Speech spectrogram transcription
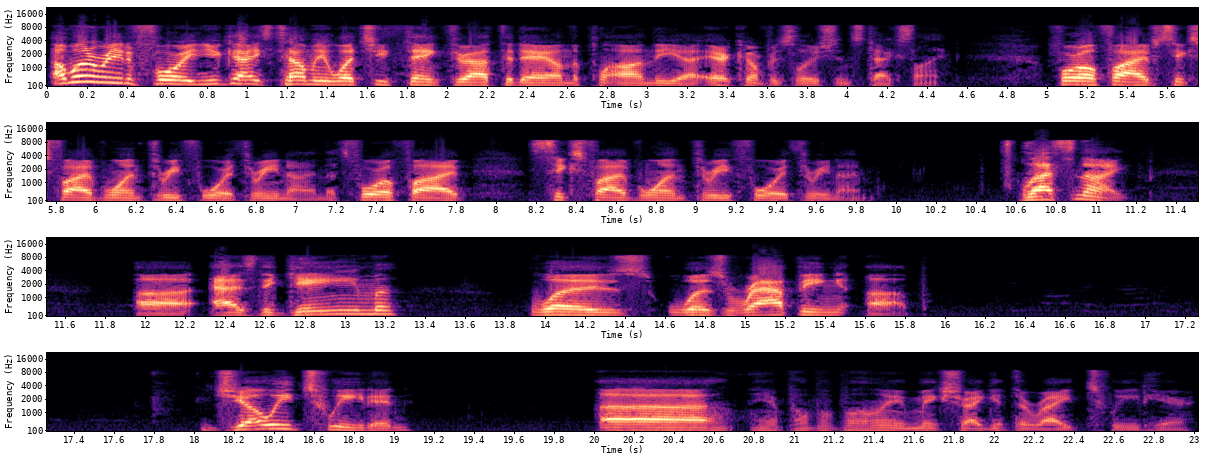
I'm going to read it for you, and you guys tell me what you think throughout the day on the on the uh, Air Comfort Solutions text line. 405 651 3439. That's 405 651 3439. Last night, uh, as the game was was wrapping up, Joey tweeted. Uh, here, let me make sure I get the right tweet here.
